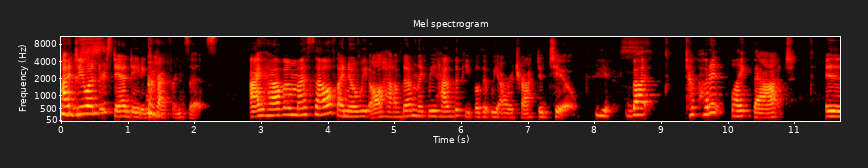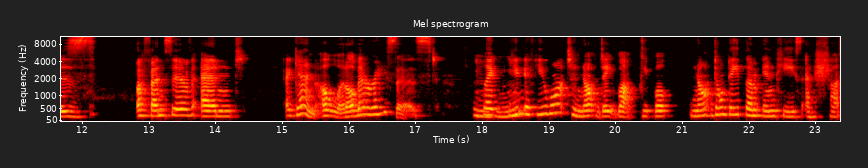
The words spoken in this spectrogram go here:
I do s- understand dating preferences. I have them myself. I know we all have them. Like, we have the people that we are attracted to. Yes. But to put it like that is offensive and, again, a little bit racist. Like you Mhm. if you want to not date black people, not don't date them in peace and shut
